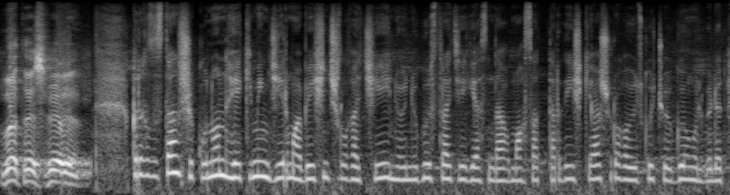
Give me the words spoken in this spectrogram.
в этой сфере. Кыргызстан ШИКУнун 2025 жылга чейин өнүгүү стратегиясындагы максаттарды ишке ашырууга өзгөчө көңүл бөлөт.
